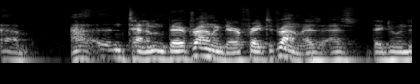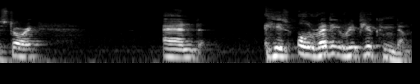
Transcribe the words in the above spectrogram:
um, and tell him they're drowning, they're afraid to drown, as, as they do in the story. And he's already rebuking them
